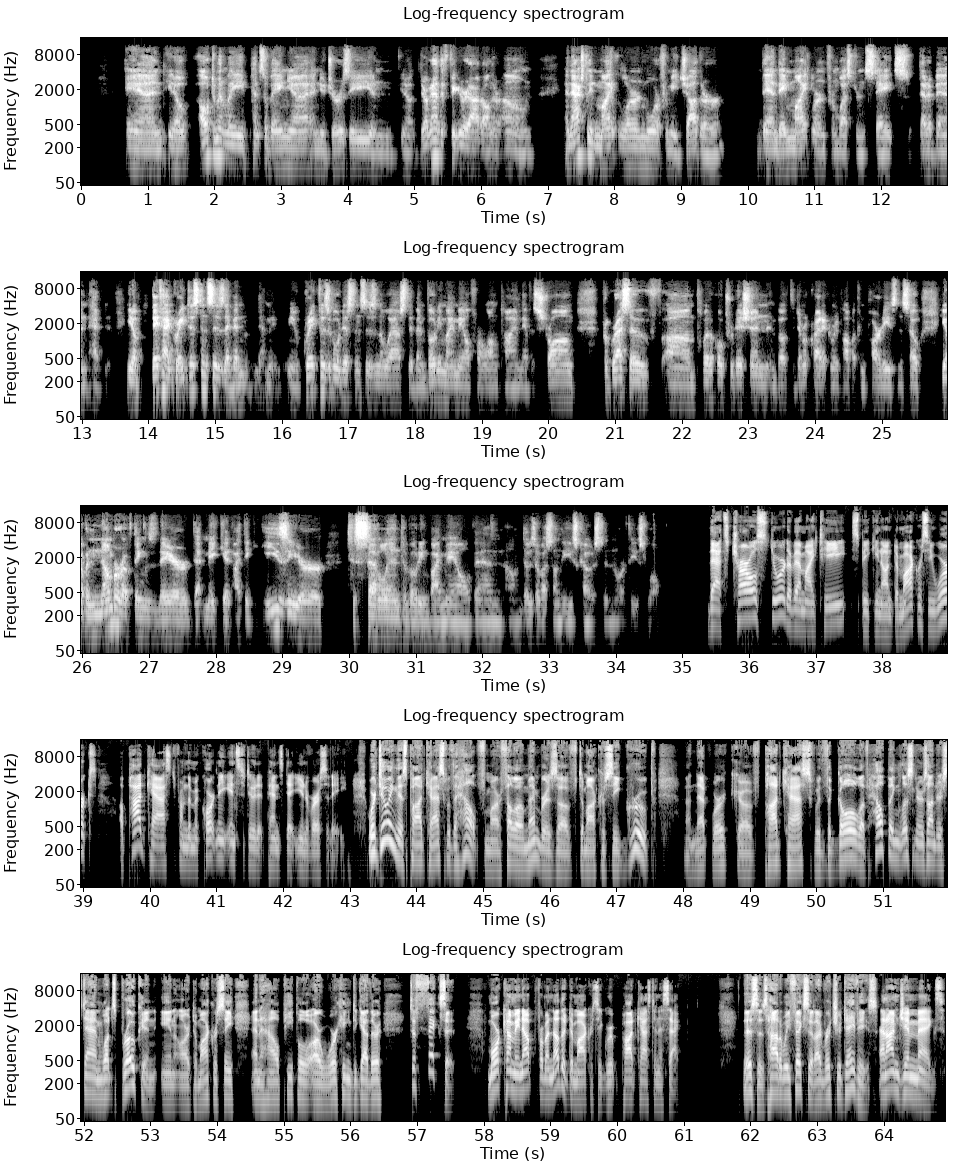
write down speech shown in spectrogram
And, you know, ultimately Pennsylvania and New Jersey and, you know, they're going to have to figure it out on their own and actually might learn more from each other than they might learn from Western states that have been had you know they've had great distances. They've been you know great physical distances in the west. They've been voting by mail for a long time. They have a strong progressive um, political tradition in both the democratic and republican parties. And so you have a number of things there that make it i think easier to settle into voting by mail than um, those of us on the east coast and northeast will. That's charles stewart of mit speaking on democracy works a podcast from the McCourtney Institute at Penn State University. We're doing this podcast with the help from our fellow members of Democracy Group, a network of podcasts with the goal of helping listeners understand what's broken in our democracy and how people are working together to fix it. More coming up from another Democracy Group podcast in a sec. This is How Do We Fix It? I'm Richard Davies. And I'm Jim Meigs.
